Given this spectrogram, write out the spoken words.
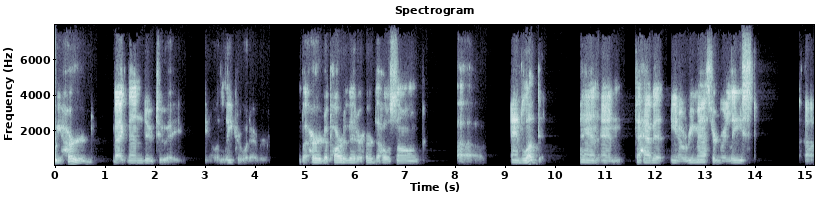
we heard back then due to a you know a leak or whatever, but heard a part of it or heard the whole song, uh, and loved it, and and to have it you know remastered and released, uh,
